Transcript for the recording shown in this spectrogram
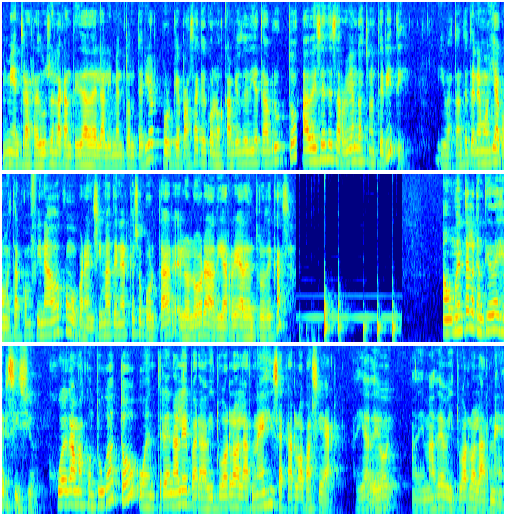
mientras reducen la cantidad del alimento anterior, porque pasa que con los cambios de dieta abruptos a veces desarrollan gastroenteritis. Y bastante tenemos ya con estar confinados como para encima tener que soportar el olor a diarrea dentro de casa. Aumenta la cantidad de ejercicio. Juega más con tu gato o entrénale para habituarlo al arnés y sacarlo a pasear. A día de hoy, además de habituarlo al arnés,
